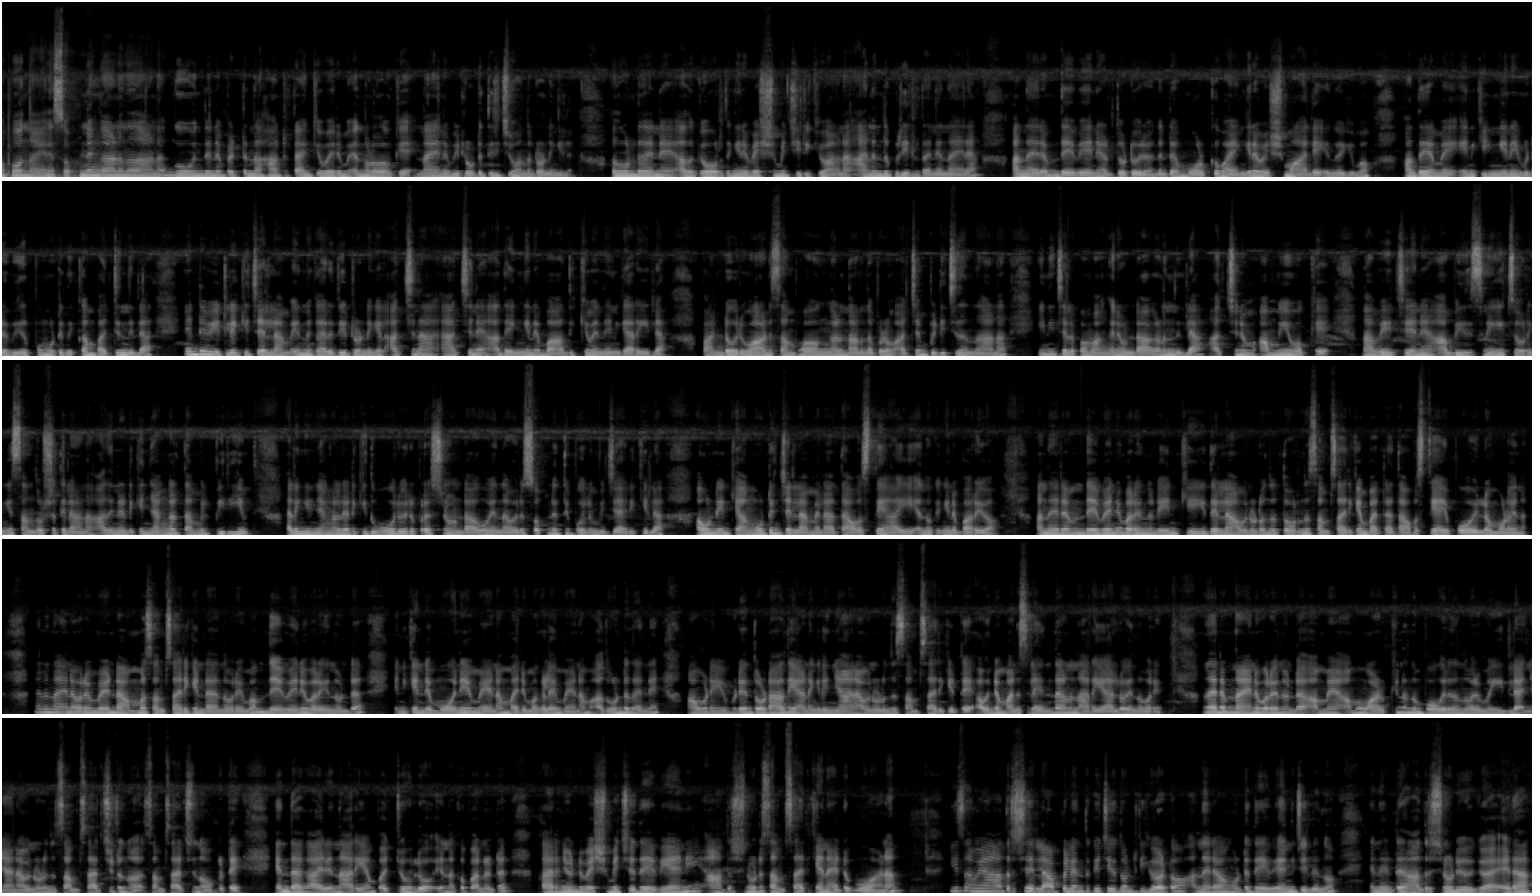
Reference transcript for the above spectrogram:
അപ്പോൾ നയന സ്വപ്നം കാണുന്നതാണ് ഗോവിന്ദന് പെട്ടെന്ന് ഹാർട്ട് അറ്റാക്ക് വരും എന്നുള്ളതൊക്കെ നയന വീട്ടിലോട്ട് തിരിച്ചു വന്നിട്ടുണ്ടെങ്കിൽ. അതുകൊണ്ട് തന്നെ അതൊക്കെ ഓർത്തിങ്ങനെ വിഷമിച്ചിരിക്കുവാണ് അനന്തപുരിയിൽ തന്നെ നയന. അന്നേരം ദേവേനെ അടുത്തോട്ട് വരും. എന്നിട്ട് മോൾക്ക് ഭയങ്കര വിഷമമല്ലേ എന്ന് വയ്ക്കുമ്പോൾ അതേ എനിക്കിങ്ങനെ എനിക്ക് ഇങ്ങനെ ഇവിടെ വീർപ്പ് മുട്ടി നിൽക്കാൻ പറ്റുന്നില്ല. എന്റെ വീട്ടിലേക്ക് ചെല്ലാം എന്ന് കരുതിയിട്ടുണ്ടെങ്കിൽ അച്ഛന അച്ഛനെ അതെങ്ങനെ ബാധിക്കുമെന്ന് എനിക്കറിയില്ല. പണ്ട് ഒരുപാട് സംഭവങ്ങൾ നടന്നപ്പോഴും അച്ഛൻ പിടിച്ചു നിന്നതാണ്. ഇനി ചിലപ്പം അങ്ങനെ ഉണ്ടാകണമെന്നില്ല. അച്ഛനും അമ്മയും ഒക്കെ നവേച്ചേനെ അഭി സ്നേഹിച്ചു തുടങ്ങിയ സന്തോഷത്തിലാണ്. അതിനിടയ്ക്ക് ഞങ്ങൾ തമ്മിൽ പിരിയും. അല്ലെങ്കിൽ ഞങ്ങളുടെ ഇടയ്ക്ക് ഇതുപോലെ ഒരു പ്രശ്നം ഉണ്ടാകും എന്ന് അവർ സ്വപ്നത്തിൽ പോലും വിചാരിക്കില്ല. അതുകൊണ്ട് എനിക്ക് അങ്ങോട്ടും ചെല്ലാൻ മേലാത്ത അവസ്ഥയായി എന്നൊക്കെ ഇങ്ങനെ പറയുക. അന്നേരം ദേവേന പറയുന്നുണ്ട് എനിക്ക് ഇതെല്ലാം അവനോടൊന്ന് തുറന്ന് സംസാരിക്കാൻ പറ്റാത്ത അവസ്ഥയായി പോയല്ലോ മോളേന്ന് അന്നേരം നയന പറയും വേണ്ട അമ്മ സംസാരിക്കണ്ട എന്ന് പറയുമ്പം ദേവേന പറയുന്നുണ്ട് എനിക്ക് എന്റെ മോനെയും വേണം മരുമകളെയും വേണം. അതുകൊണ്ട് തന്നെ അവിടെ ഇവിടെയും തൊടാതെയാണെങ്കിലും ഞാൻ അവനോടൊന്ന് സംസാരിക്കട്ടെ. അവന്റെ മനസ്സിൽ എന്താണെന്ന് അറിയാലോ എന്ന് പറയും. അന്നേരം നയന പറയുന്നുണ്ട് അമ്മ അമ്മ വഴക്കിനൊന്നും പോകരുതെന്ന് പറയുമ്പോൾ ഇല്ല ഞാൻ അവനോടൊന്ന് സംസാരിച്ചിട്ടൊന്ന് സംസാരിച്ച് നോക്കട്ടെ. എന്താ കാര്യം എന്ന് അറിയാൻ പറ്റുമല്ലോ എന്നൊക്കെ പറഞ്ഞിട്ട് കരഞ്ഞുകൊണ്ട് വിഷമിച്ച് ദേവയാനി ആദർശനോട് സംസാരിക്കാനായിട്ട് പോവാണ്. ഈ സമയം ആദർശ് ലാപ്പിൽ എന്തൊക്കെ ചെയ്തുകൊണ്ടിരിക്കുക കേട്ടോ? അന്നേരം അങ്ങോട്ട് ദേവയാനി ചെല്ലുന്നു. എന്നിട്ട് ആദർശനോട് ചോദിക്കുക എടാ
